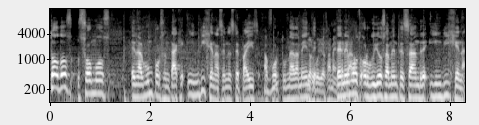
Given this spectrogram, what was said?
Todos somos en algún porcentaje indígenas en este país, afortunadamente. orgullosamente, Tenemos orgullosamente sangre indígena.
